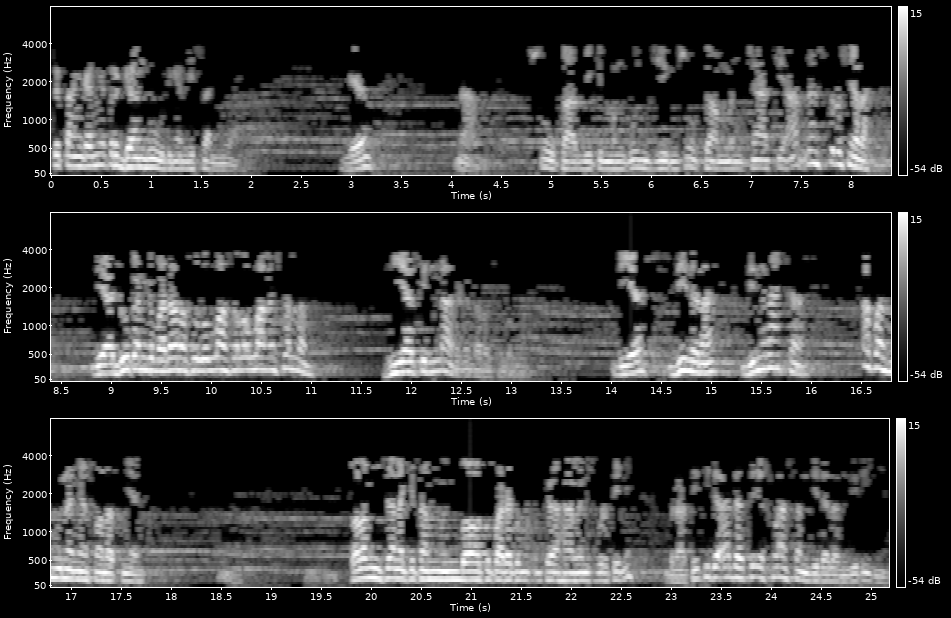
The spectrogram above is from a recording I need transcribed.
tetangganya terganggu dengan lisannya. Ya, nah suka bikin menggunjing, suka mencaci, dan seterusnya lah. Diadukan kepada Rasulullah SAW. Dia tinar kata Rasulullah. Dia di neraka, di neraka. Apa gunanya salatnya? Kalau misalnya kita membawa kepada ke seperti ini, berarti tidak ada keikhlasan di dalam dirinya.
